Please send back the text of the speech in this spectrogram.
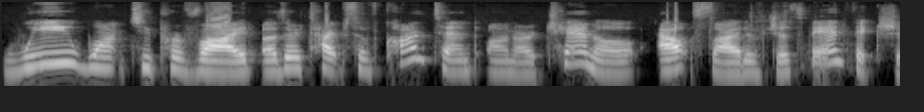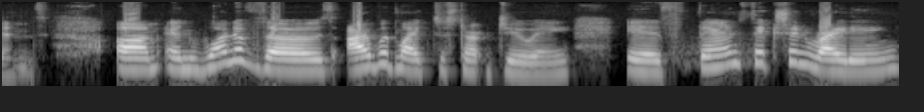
we want to provide other types of content on our channel outside of just fan fictions. Um, and one of those I would like to start doing is fan fiction writing,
